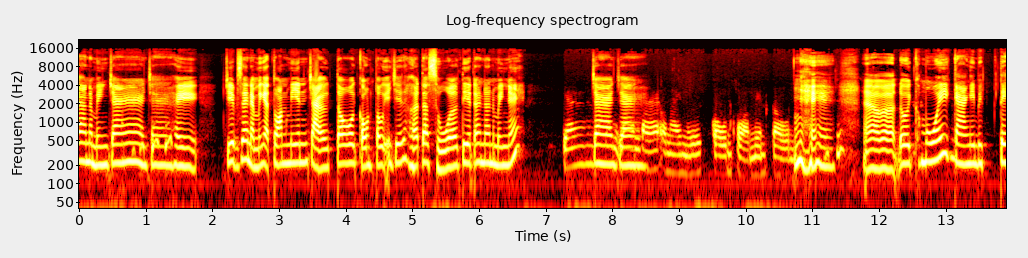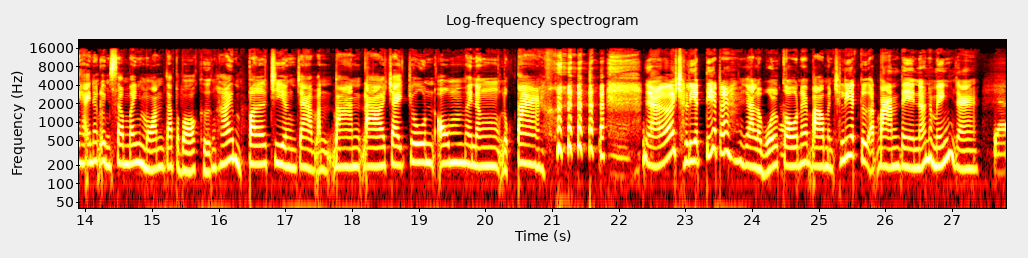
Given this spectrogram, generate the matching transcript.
ចាណាមីងចាចាហើយជាពិសេសណាមីងអត់ទាន់មានចៅតូចកូនតូចអីទេរត់តែស្រួលទៀតហើយណាមីងណា ចាចាតែអូនឯងមើលកូនគ្រាន់មានកូនដូចក្មួយការងារផ្ទះអីហ្នឹងដូចមិនសឹមមិញមន់តែបបរគ្រឿងហើយ7ជាងចាបានបានដើរចែកជូនអ៊ំហើយនឹងលោកតាយ៉ាអើយឆ្លៀតទៀតណាយ៉ារវល់កូនឯងបើមិនឆ្លៀតគឺអត់បានទេណាណាមីងចាចា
